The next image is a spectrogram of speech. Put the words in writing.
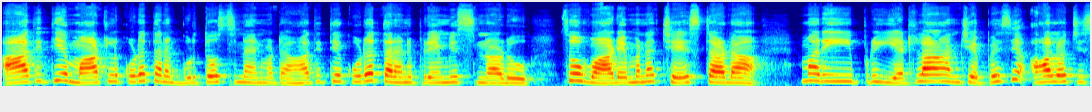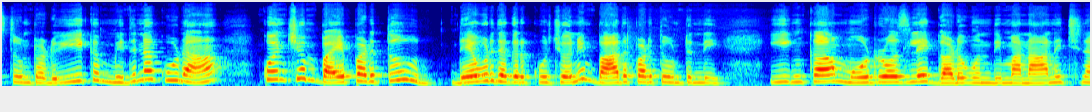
ఆదిత్య మాటలు కూడా తనకు గుర్తొస్తున్నాయి అనమాట ఆదిత్య కూడా తనని ప్రేమిస్తున్నాడు. సో వాడేమన్నా చేస్తాడా? మరి ఇప్పుడు ఎట్లా అని చెప్పేసి ఆలోచిస్తుంటాడు. ఇక మిథున కూడా కొంచెం భయపడుతూ దేవుడి దగ్గర కూర్చొని బాధపడుతూ ఉంటుంది. ఇంకా మూడు రోజులే గడువు ఉంది. మా నాన్న ఇచ్చిన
